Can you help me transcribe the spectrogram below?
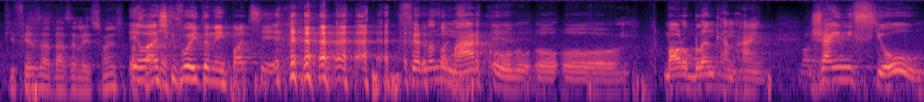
que fez a das eleições passadas? Eu acho que foi também, pode ser. Fernando pode Marco, ser. O, o, o Mauro Blankenheim, já iniciou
